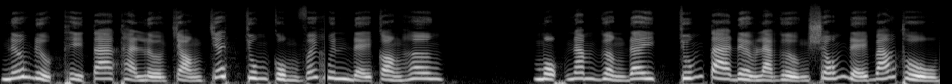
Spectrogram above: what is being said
nếu được thì ta thà lựa chọn chết chung cùng với huynh đệ còn hơn. Một năm gần đây, chúng ta đều là gượng sống để báo thù.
